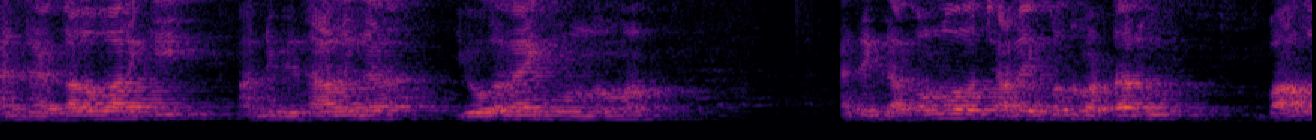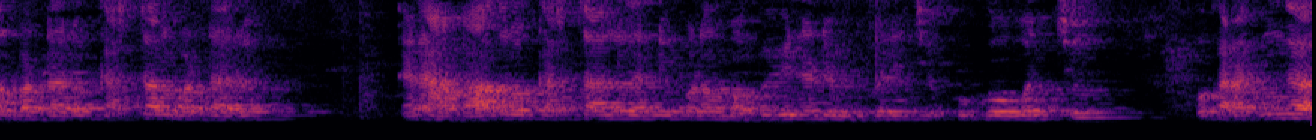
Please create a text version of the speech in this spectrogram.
అన్ని రకాల వారికి అన్ని విధాలుగా యోగదాయకం ఉందమ్మా. అయితే గతంలో చాలా ఇబ్బంది పడ్డారు బాధలు పడ్డారు కష్టాలు పడ్డారు. కానీ ఆ బాధలు కష్టాలు అన్నీ కూడా మబ్బు విన్నట్టు విడిపోయి చెప్పుకోవచ్చు. ఒక రకంగా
